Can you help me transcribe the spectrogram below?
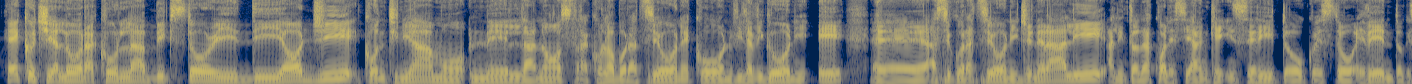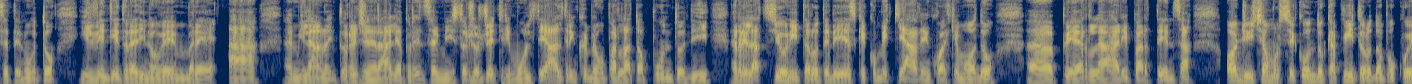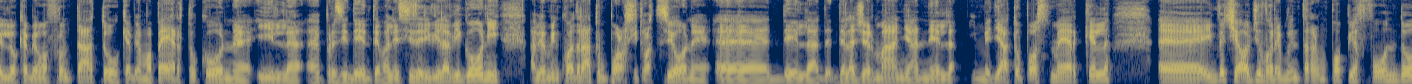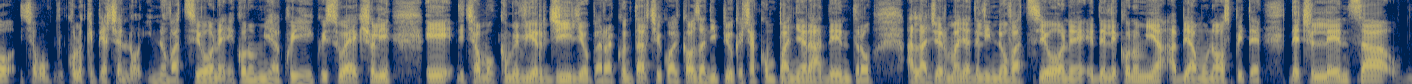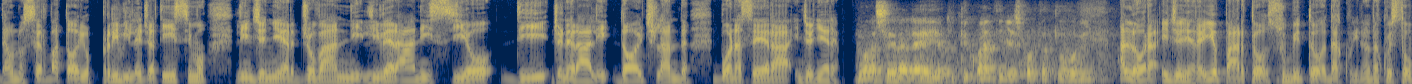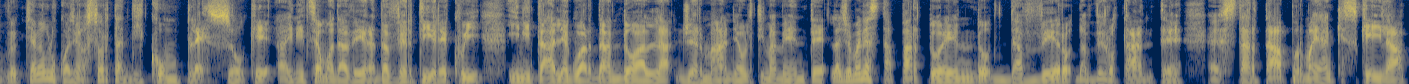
Eccoci allora con la big story di oggi, continuiamo nella nostra collaborazione con Villa Vigoni e eh, Assicurazioni Generali, all'interno della quale si è anche inserito questo evento che si è tenuto il 23 di novembre a, a Milano in Torre Generale a presenza del ministro Giorgetti e di molti altri in cui abbiamo parlato appunto di relazioni italo-tedesche come chiave in qualche modo eh, per la ripartenza. Oggi diciamo il secondo capitolo dopo quello che abbiamo affrontato, che abbiamo aperto aperto con il eh, presidente Valensise di Villa Vigoni, abbiamo inquadrato un po' la situazione eh, della, della, Germania nell'immediato post Merkel, eh, invece oggi vorremmo entrare un po' più a fondo, diciamo, quello che piace a noi, innovazione, economia qui, qui su Actually. E diciamo come Virgilio per raccontarci qualcosa di più che ci accompagnerà dentro alla Germania dell'innovazione e dell'economia, abbiamo un ospite d'eccellenza da un osservatorio privilegiatissimo, l'ingegner Giovanni Giovanni Liverani, CEO di Generali Deutschland. Buonasera, ingegnere. Buonasera a lei e a tutti quanti gli ascoltatori. Allora, ingegnere, io parto subito da qui, no? da questo, chiamiamolo quasi una sorta di complesso che iniziamo ad avere, ad avvertire qui in Italia guardando alla Germania ultimamente. La Germania sta partorendo davvero, davvero tante eh, start-up, ormai anche scale-up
